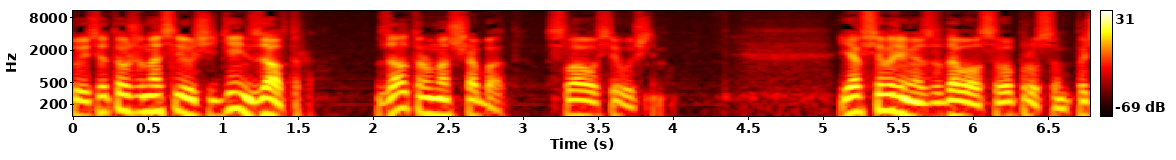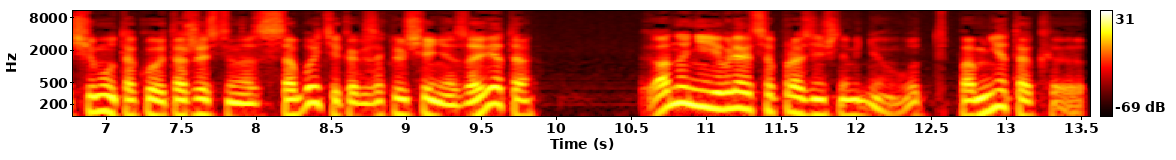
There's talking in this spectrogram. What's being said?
то есть это уже на следующий день, завтра. Завтра у нас шаббат. Слава Всевышнему. Я все время задавался вопросом, почему такое торжественное событие, как заключение завета, оно не является праздничным днем. Вот по мне так э,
